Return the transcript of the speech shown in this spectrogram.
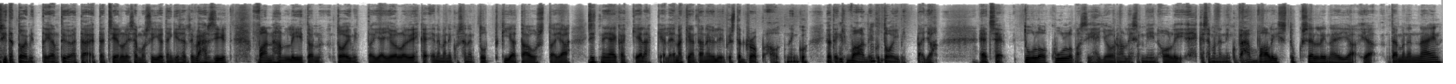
sitä toimittajan työtä. Että, että siellä oli semmoisia jotenkin sellaisia vähän siitä vanhan liiton toimittajia, joilla oli ehkä enemmän niin kuin tutkijatausta ja sitten ne jäi kaikki eläkkeelle. Ja mäkin tänne yliopiston dropout, niin kuin jotenkin vaan niin kuin toimittaja. Että se tulokulma siihen journalismiin oli ehkä semmoinen niin kuin vähän valistuksellinen ja, ja tämmöinen näin.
